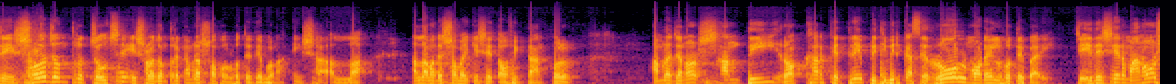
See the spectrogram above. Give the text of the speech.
যে ষড়যন্ত্র চলছে, এই ষড়যন্ত্রকে আমরা সফল হতে দেব না ইনশা আল্লাহ আল্লাহ আমাদের সবাইকে সে তৌফিক দান করুন। আমরা যেন শান্তি রক্ষার ক্ষেত্রে পৃথিবীর কাছে রোল মডেল হতে পারি, যে এই দেশের মানুষ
